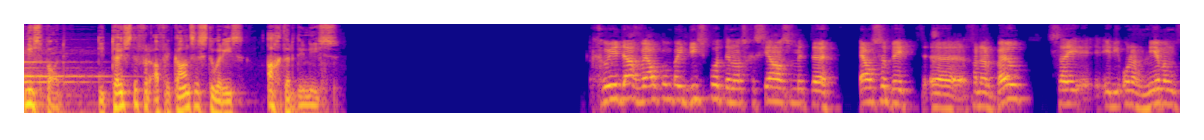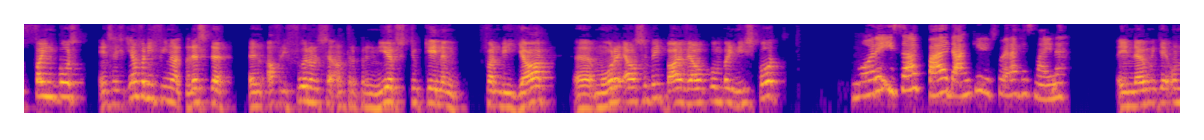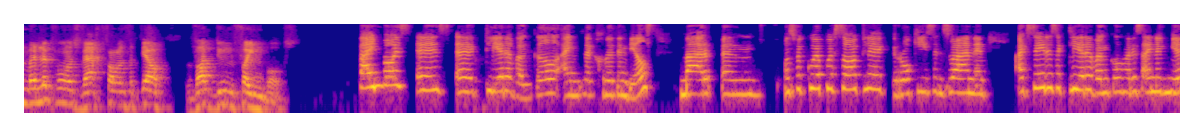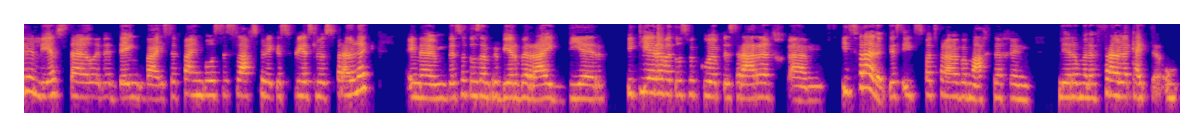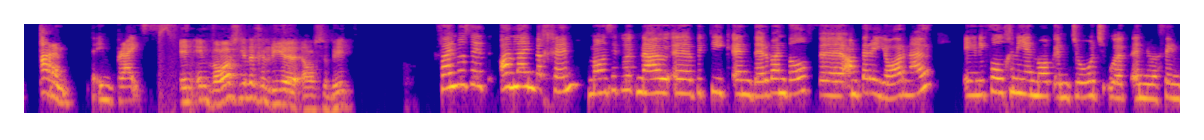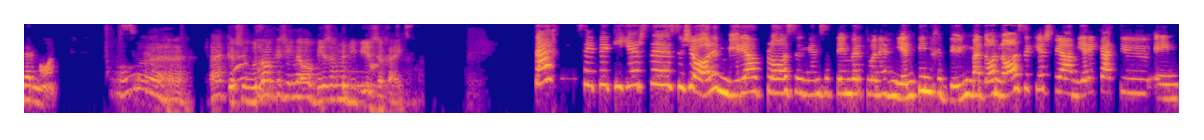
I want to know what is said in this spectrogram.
Nuuspot, die tuiste vir Afrikaanse stories agter die nuus. Goeiedag, welkom by Nuuspot en ons gesels met 'n uh, Elsabet uh van der Byl. Sy het die onderneming Fynbos en sy is een van die finaliste in Afriforum se entrepreneurs toekenning van die jaar. Uh môre Elsabet, baie welkom by Nuuspot. Môre Isak, baie dankie, die voorreg is myne. En nou moet jy onmiddellik vir ons wegval en vertel wat doen Fynbos? Fynbos is 'n klerewinkel eintlik grootendeels, maar in ons verkoop hoofsaaklik rokkies en so aan en ek sê dis 'n klerewinkel, maar dis eintlik meer 'n leefstyl en 'n denkwyse. Fynbos se slagspreuk is vreesloos vroulik en ehm um, dis wat ons aan probeer bereik deur die klere wat ons verkoop is regtig ehm um, iets vroulik. Dis iets wat vroue bemagtig en leer om hulle vroulikheid te omarm, te embrace. En en waar is julle geleë Elsabet? Fynbos het aanlyn begin, maar ons het ook nou 'n butiek in Durbanville vir amper 'n jaar nou en die volgende een maak in George oop in November maand. O, ek is hoe lank is jy nou al besig met die besigheid? het ek die eerste sosiale media plasing in September 2019 gedoen, maar daarna se ek eers vir Amerika toe en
